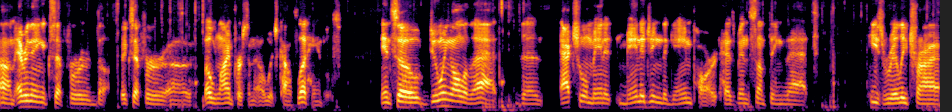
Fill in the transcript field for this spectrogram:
Um, everything except for the except for uh, O line personnel, which Kyle Flood handles. And so, doing all of that, the actual man- managing the game part has been something that he's really trying.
